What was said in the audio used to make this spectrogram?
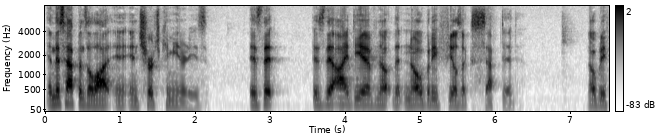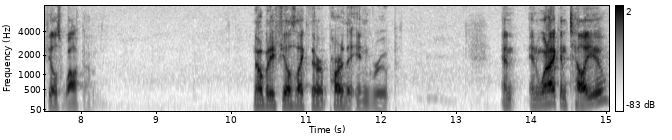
And this happens a lot in, in church communities. Is that is the idea of no, that nobody feels accepted. Nobody feels welcomed. Nobody feels like they're part of the in group. And, and what I can tell you,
